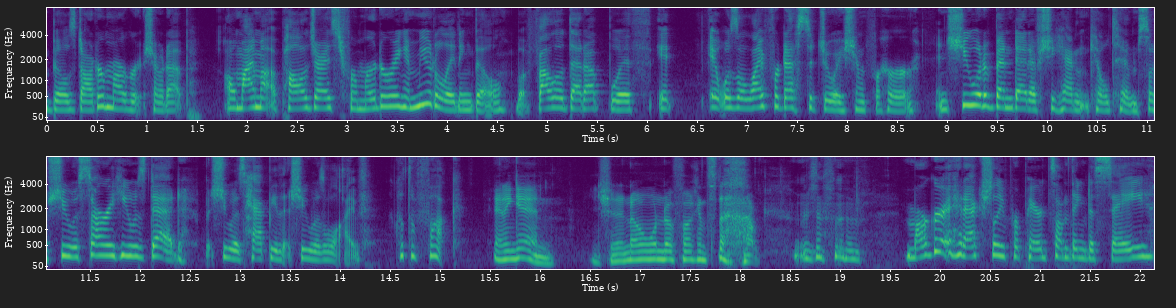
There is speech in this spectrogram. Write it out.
Bill's daughter Margaret showed up. Omaima apologized for murdering and mutilating Bill, but followed that up with it it was a life or death situation for her, and she would have been dead if she hadn't killed him, so she was sorry he was dead, but she was happy that she was alive. What the fuck? And again, you should have known when to fucking stop. Margaret had actually prepared something to say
